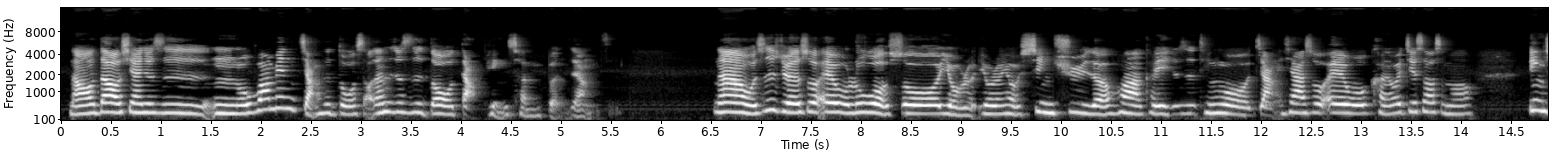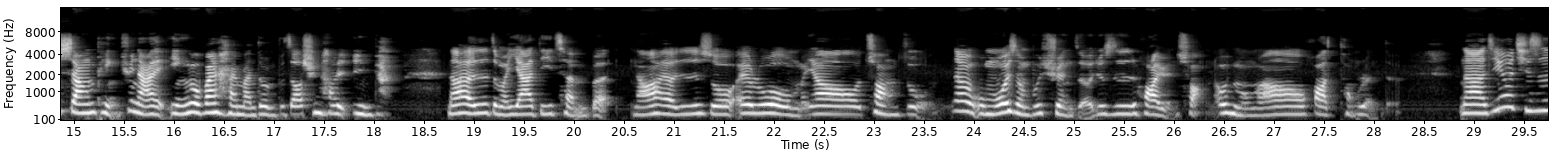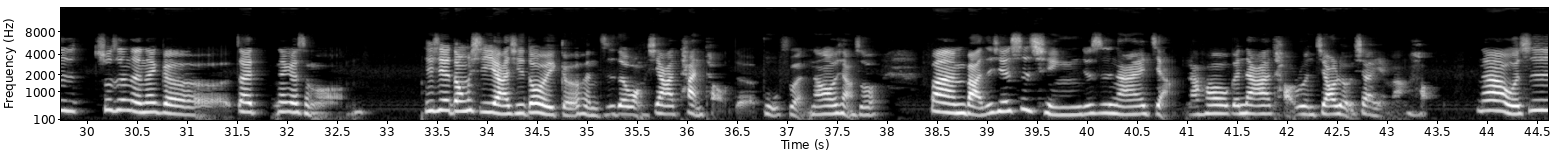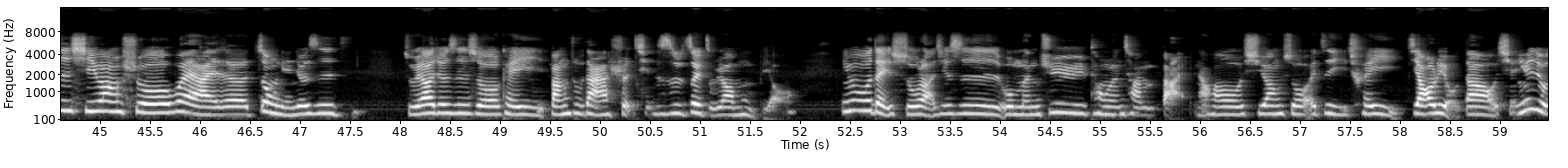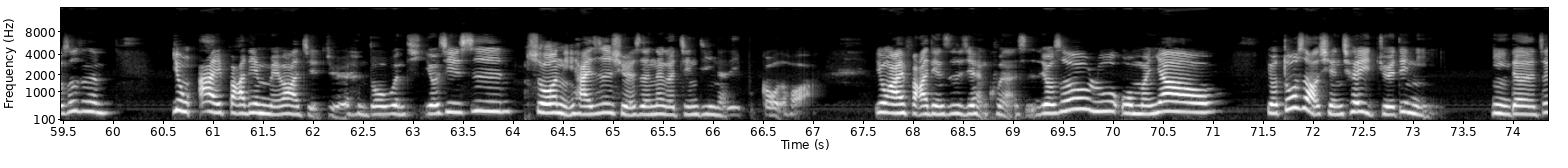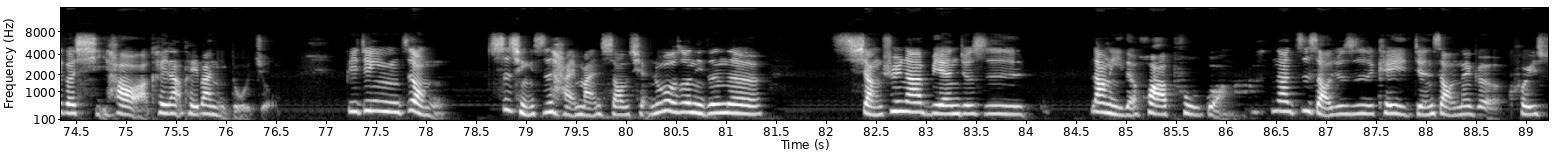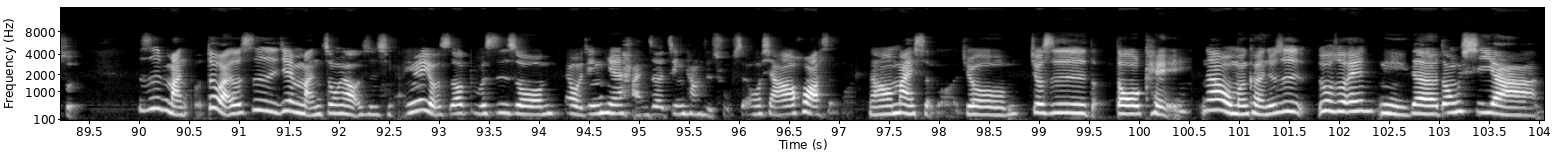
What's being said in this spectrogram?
然后到现在就是，嗯，我不方便讲是多少，但是就是都有打平成本这样子。那我是觉得说，哎，我如果说有人有人有兴趣的话，可以就是听我讲一下，说，哎，我可能会介绍什么印商品去哪里印，因为我发现还蛮多人不知道去哪里印的，然后还是怎么压低成本。然后还有就是说，哎，如果我们要创作，那我们为什么不选择就是画原创？为什么我们要画同人的？那因为其实说真的，那个在那个什么那些东西啊，其实都有一个很值得往下探讨的部分。然后我想说，不然把这些事情就是拿来讲，然后跟大家讨论交流一下也蛮好。那我是希望说，未来的重点就是。主要就是说可以帮助大家省钱，这是最主要目标。因为我得说了，其实我们去同仁场摆，然后希望说，哎，自己可以交流到钱。因为有时候真的用爱发电没办法解决很多问题，尤其是说你还是学生，那个经济能力不够的话，用爱发电是一件很困难的事。有时候如我们要有多少钱，可以决定你你的这个喜好啊，可以让陪伴你多久。毕竟这种事情是还蛮烧钱。如果说你真的想去那边，就是让你的画曝光啊，那至少就是可以减少那个亏损，就是蛮对我来说是一件蛮重要的事情啊。因为有时候不是说，哎，我今天含着金汤匙出生，我想要画什么，然后卖什么，就就是都 OK。那我们可能就是，如果说，哎，你的东西啊。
